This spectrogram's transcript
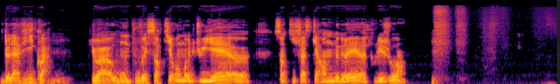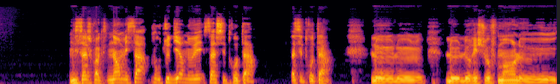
de la vie, quoi. Hmm. Tu vois, où on pouvait sortir au mois de juillet euh, sans qu'il fasse 40 degrés euh, tous les jours. mais ça, je crois que non, mais ça, pour te dire, Noé, ça c'est trop tard. Ça c'est trop tard. Le, le, le, le réchauffement, le,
